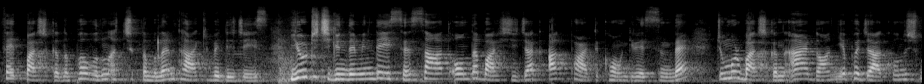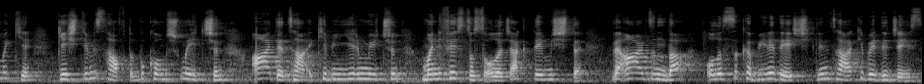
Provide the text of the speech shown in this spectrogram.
FED Başkanı Powell'ın açıklamalarını takip edeceğiz. Yurt içi gündeminde ise saat 10'da başlayacak AK Parti kongresinde Cumhurbaşkanı Erdoğan yapacağı konuşma ki geçtiğimiz hafta bu konuşma için adeta 2023'ün manifestosu olacak demişti ve ardında olası kabine değişikliğini takip edeceğiz.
